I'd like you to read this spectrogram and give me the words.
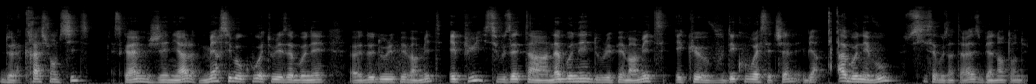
de la création de sites C'est quand même génial. Merci beaucoup à tous les abonnés euh, de WP Marmite. Et puis, si vous êtes un abonné de WP Marmite et que vous découvrez cette chaîne, eh bien, abonnez-vous si ça vous intéresse, bien entendu.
